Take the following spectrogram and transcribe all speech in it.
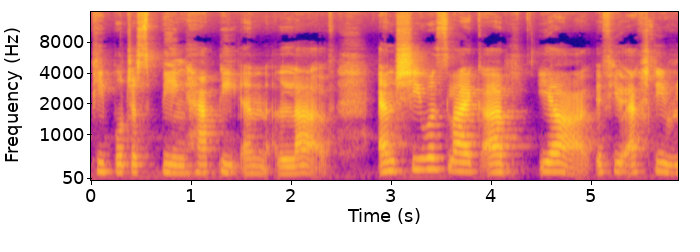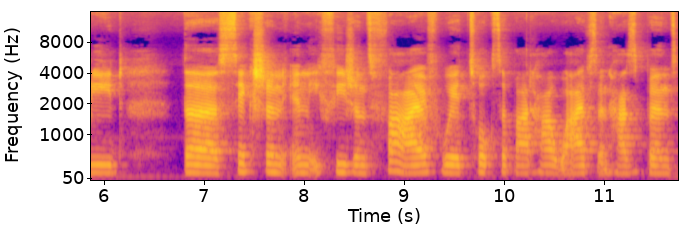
people just being happy in love. And she was like, uh, yeah, if you actually read the section in Ephesians 5 where it talks about how wives and husbands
